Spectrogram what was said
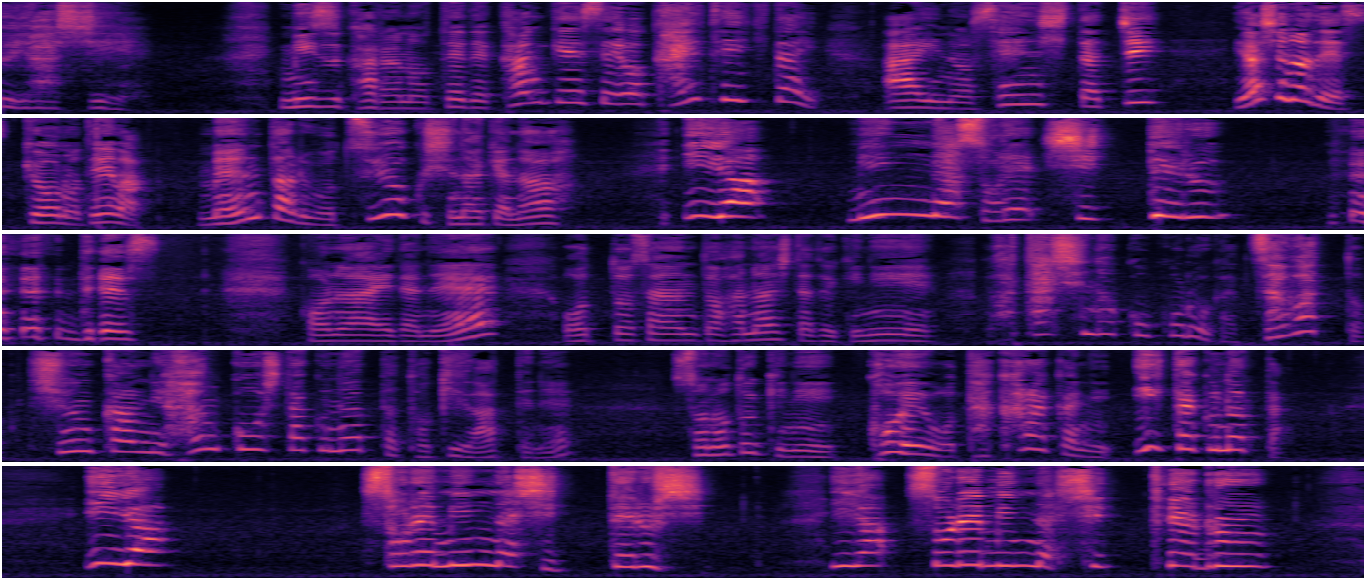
悔しい。自らの手で関係性を変えていきたい愛の戦士たち、吉野です。今日のテーマ、メンタルを強くしなきゃな。いや、みんなそれ知ってる。です。この間ね、夫さんと話した時に、私の心がざわっと瞬間に反抗したくなった時があってね、その時に声を高らかに言いたくなった。いや、それみんな知ってるし。いや、それみんな知ってる。る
